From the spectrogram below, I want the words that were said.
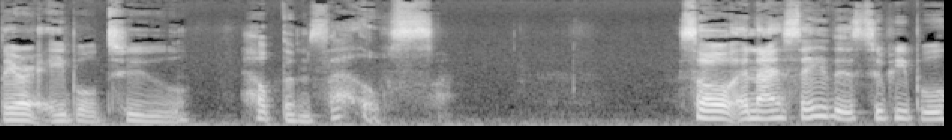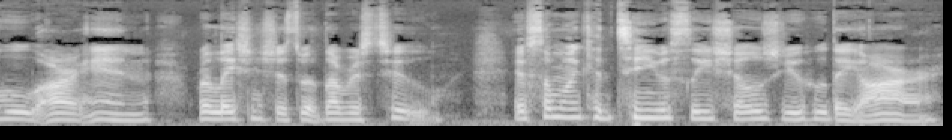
they are able to help themselves. So, and I say this to people who are in relationships with lovers too. If someone continuously shows you who they are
